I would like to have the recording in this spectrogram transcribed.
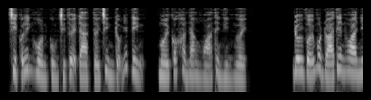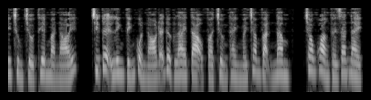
chỉ có linh hồn cùng trí tuệ đạt tới trình độ nhất định mới có khả năng hóa thành hình người. Đối với một đóa thiên hoa như trùng triều thiên mà nói, trí tuệ linh tính của nó đã được lai tạo và trưởng thành mấy trăm vạn năm, trong khoảng thời gian này,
